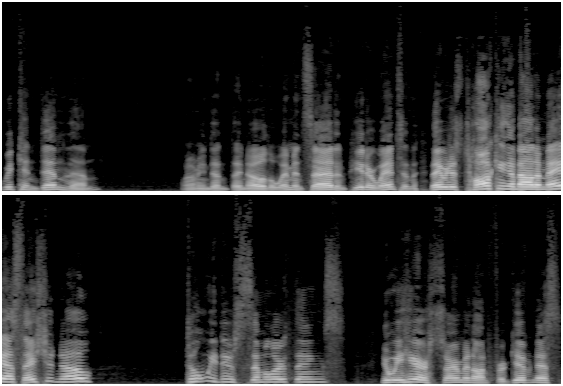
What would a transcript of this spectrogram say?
we condemn them, well, I mean, didn't they know the women said, and Peter went, and they were just talking about Emmaus? They should know. Don't we do similar things? You know, we hear a sermon on forgiveness,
